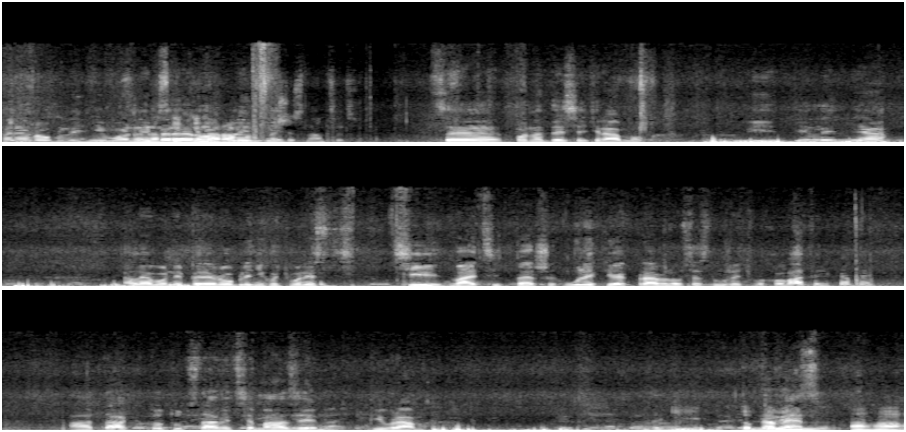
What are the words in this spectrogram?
перероблені, Це вони на скільки на рамок? перероблені. На 16? Це понад 10 рамок відділення, але вони перероблені, хоч вони с- ці 20 перших вуликів, як правило, все служать виховательками. А так, то тут ставиться магазин піврамки. Такі. Тобто намет. він... Ага.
